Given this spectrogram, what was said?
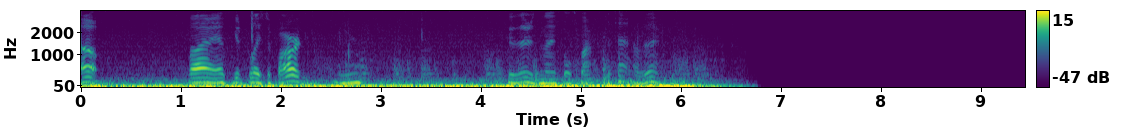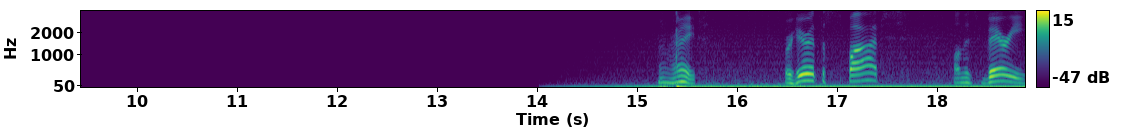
Oh. Well, I mean, that's a good place to park Yeah. because there's a nice little spot for the tent over there. All right. We're here at the spot on this very,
